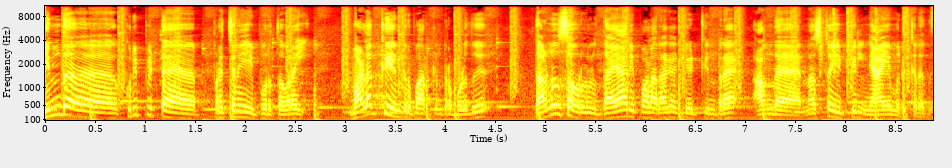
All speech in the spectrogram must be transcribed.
இந்த குறிப்பிட்ட பிரச்சனையை பொறுத்தவரை வழக்கு என்று பார்க்கின்ற பொழுது தனுஷ் அவர்கள் தயாரிப்பாளராக கேட்கின்ற அந்த நஷ்டஈட்டில் நியாயம் இருக்கிறது.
